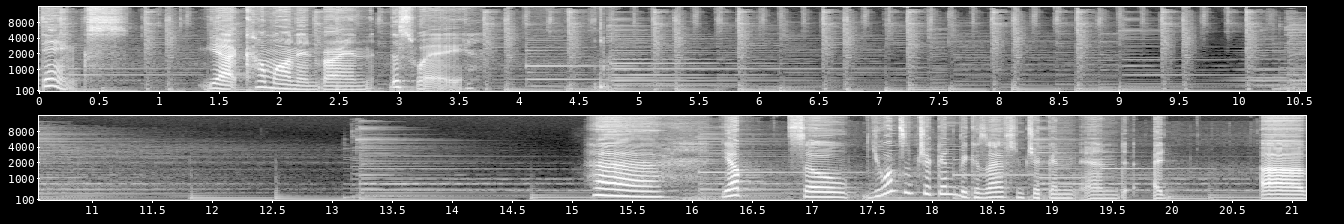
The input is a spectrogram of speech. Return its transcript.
Thanks. Yeah, come on in, Brian. This way. yep. So, you want some chicken? Because I have some chicken and I... Uh...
